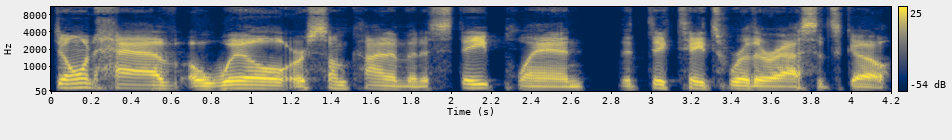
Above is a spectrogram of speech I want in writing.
don't have a will or some kind of an estate plan that dictates where their assets go.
